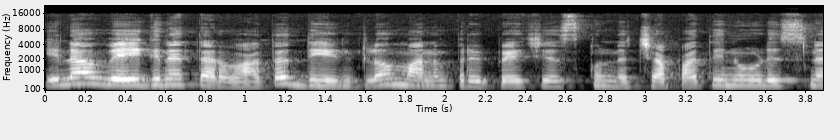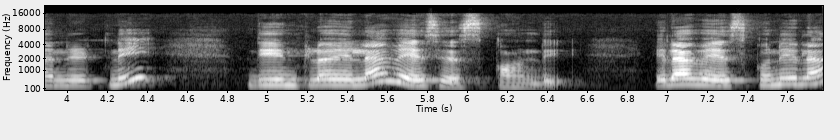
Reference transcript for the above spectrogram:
ఇలా వేగిన తర్వాత దీంట్లో మనం ప్రిపేర్ చేసుకున్న చపాతీ నూడిల్స్ అన్నిటినీ దీంట్లో ఇలా వేసేసుకోండి. ఇలా వేసుకొని ఇలా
